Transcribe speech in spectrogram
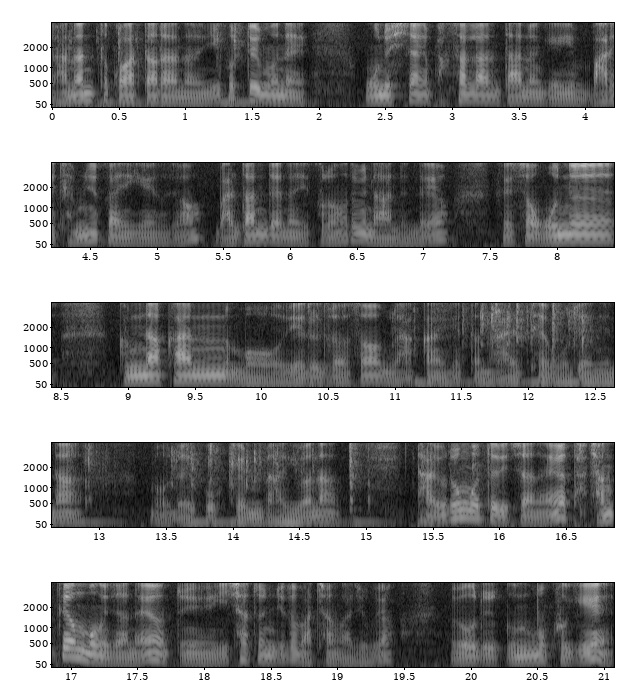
안 할 것 같다라는 이것 때문에 오늘 시장이 박살난다는 게 말이 됩니까 이게 그죠? 말도 안 되는 그런 흐름이 나왔는데요. 그래서 오늘 급락한 뭐 예를 들어서 아까 얘기했던 알테 오젠이나 뭐 레고캠 바이오나 다 이런 것들 있잖아요. 다 장대 음봉이잖아요. 2차 전지도 마찬가지고요. 요 음봉 크기에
